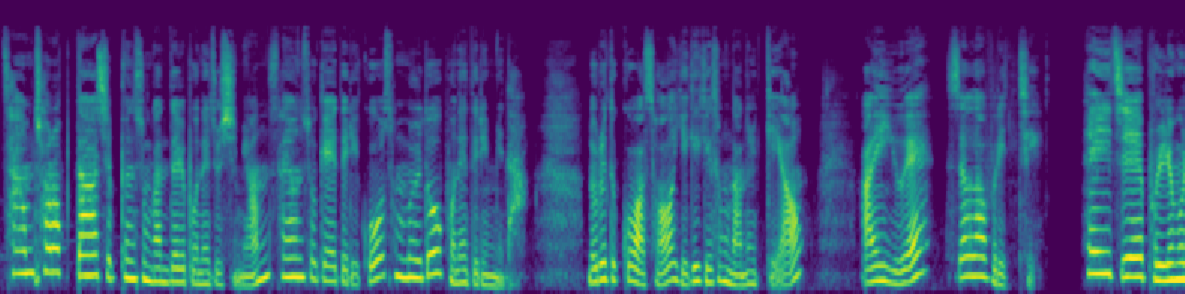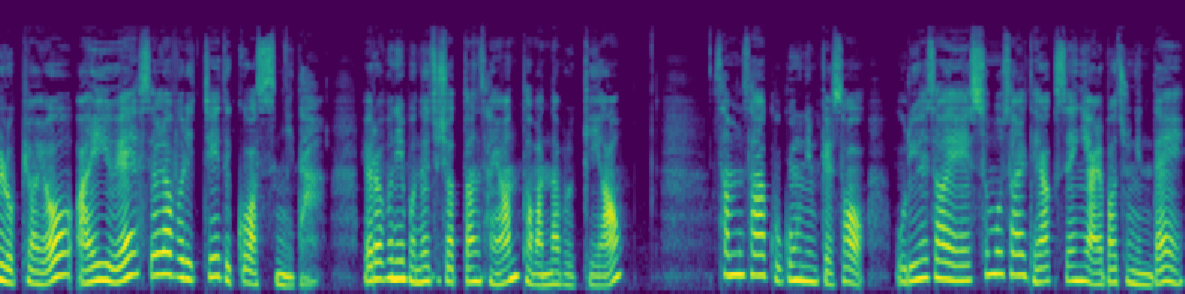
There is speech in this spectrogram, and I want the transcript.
참 철없다 싶은 순간들 보내주시면 사연 소개해드리고 선물도 보내드립니다. 노래 듣고 와서 얘기 계속 나눌게요. 아이유의 셀러브리티. 헤이즈의 볼륨을 높여요. 아이유의 셀러브리티 듣고 왔습니다. 여러분이 보내주셨던 사연 더 만나볼게요. 3490님께서 우리 회사에 20살 대학생이 알바 중인데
